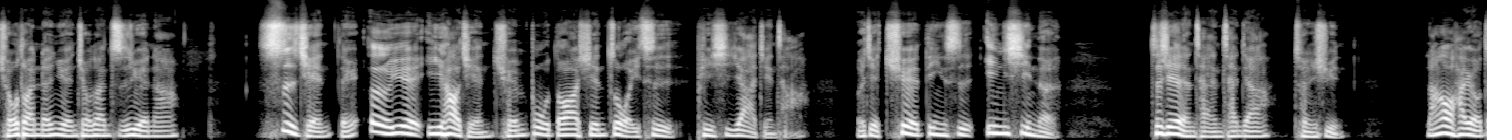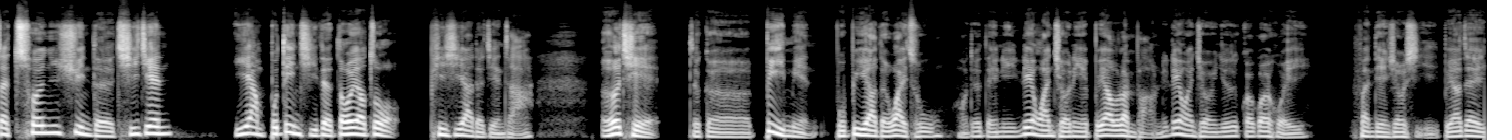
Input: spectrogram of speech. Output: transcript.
球团人员、球团职员啊，事前等于二月一号前，全部都要先做一次 PCR 检查，而且确定是阴性的。这些人才能参加春训，然后还有在春训的期间，一样不定期的都要做 PCR 的检查，而且这个避免不必要的外出，哦，就等于你练完球你也不要乱跑，你练完球你就是乖乖回饭店休息，不要再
